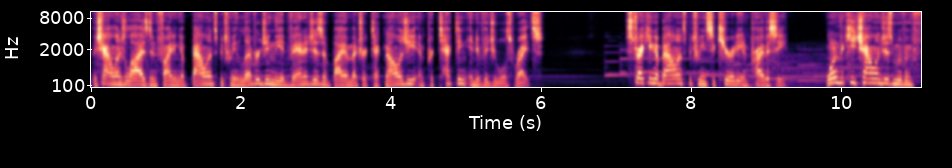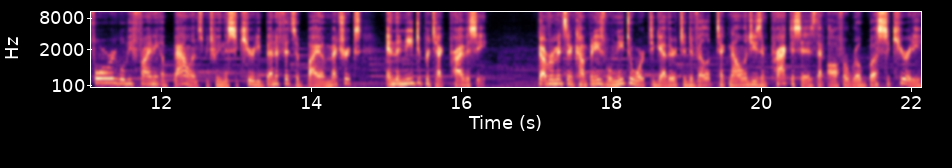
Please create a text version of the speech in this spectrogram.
The challenge lies in finding a balance between leveraging the advantages of biometric technology and protecting individuals' rights. striking a balance between security and privacy. One of the key challenges moving forward will be finding a balance between the security benefits of biometrics and the need to protect privacy. Governments and companies will need to work together to develop technologies and practices that offer robust security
